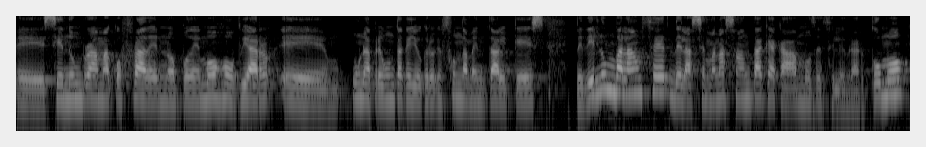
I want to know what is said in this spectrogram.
eh, siendo un programa cofrades, no podemos obviar eh, una pregunta que yo creo que es fundamental, que es pedirle un balance de la Semana Santa que acabamos de celebrar. ¿Cómo,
